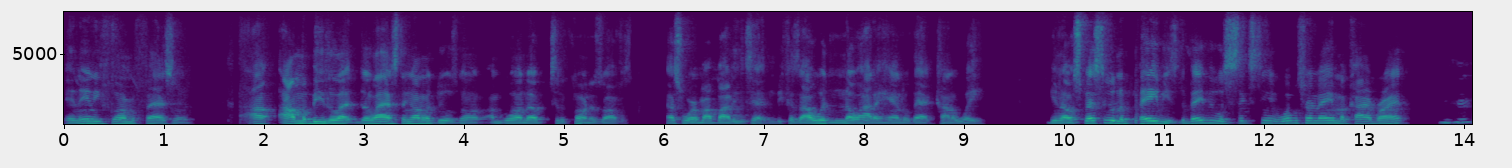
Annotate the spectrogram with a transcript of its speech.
in any form of fashion, I, am gonna be the the last thing I'm gonna do is going I'm going up to the coroner's office. That's where my body's heading because I wouldn't know how to handle that kind of weight. You know, especially with the babies. The baby was 16. What was her name? Ma'Khia Bryant. Mm-hmm.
